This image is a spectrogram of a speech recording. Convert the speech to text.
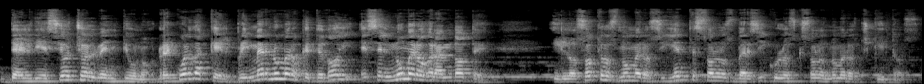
del 18 al 21. Recuerda que el primer número que te doy es el número grandote y los otros números siguientes son los versículos que son los números chiquitos.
